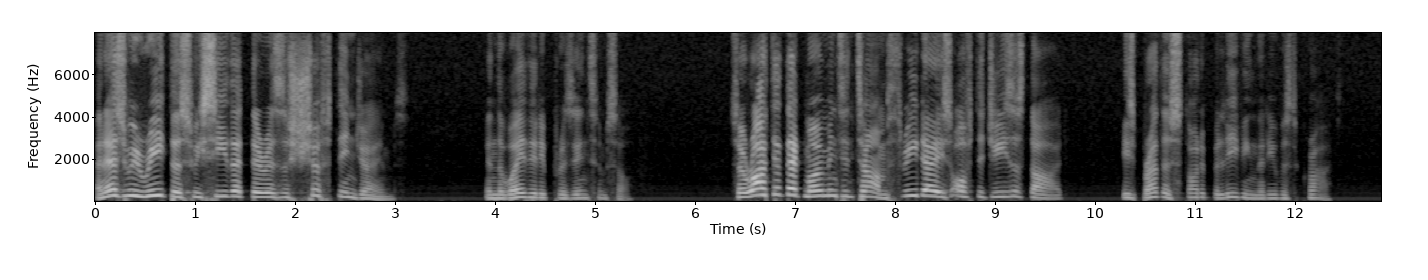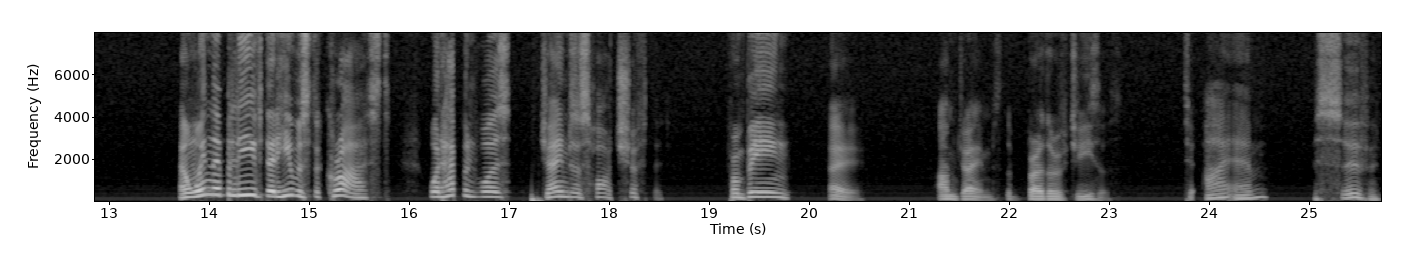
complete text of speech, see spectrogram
And as we read this, we see that there is a shift in James in the way that he presents himself. So, right at that moment in time, three days after Jesus died, his brothers started believing that he was the Christ. And when they believed that he was the Christ, what happened was James's heart shifted from being, hey, I'm James, the brother of Jesus, to I am a servant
